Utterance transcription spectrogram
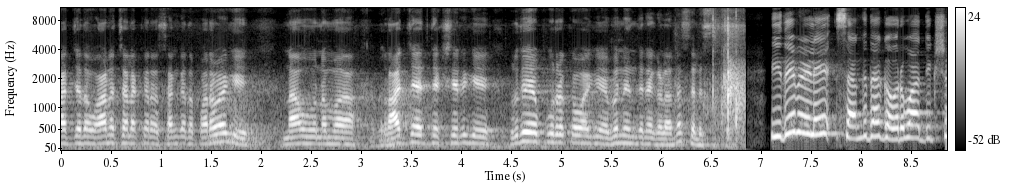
ರಾಜ್ಯದ ವಾಹನ ಚಾಲಕರ ಸಂಘದ ಪರವಾಗಿ ನಾವು ನಮ್ಮ ರಾಜ್ಯಾಧ್ಯಕ್ಷರಿಗೆ ಹೃದಯಪೂರ್ವಕವಾಗಿ ಅಭಿನಂದನೆಗಳನ್ನು ಸಲ್ಲಿಸುತ್ತೇವೆ. ಇದೇ ವೇಳೆ ಸಂಘದ ಗೌರವಾಧ್ಯಕ್ಷ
